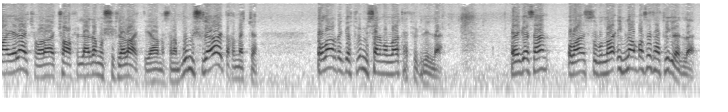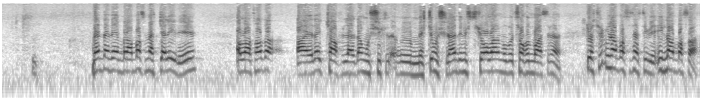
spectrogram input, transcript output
ayələr ki var, kafirlərdən müşriklərə aiddir ya, məsələn. Bu müşriklərə aid daxı Məkkə. Onlar da götürüb müsəlmanlara tətbiq edirlər. Yəni, görsən, onların üslubundan İbn Abbas'a tətbiq edilər. Nədən deyək, İbn Abbas Məkkəli idi. Allah da ayədə kafirlərdən müşrik, Məkkə müşriklərə demişdi ki, onların bu çox mübahisini Götürüb İbn Abbası təsdiq edir, İbn Abbasa.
